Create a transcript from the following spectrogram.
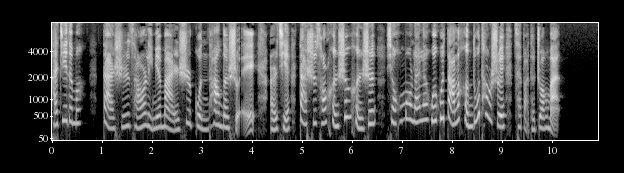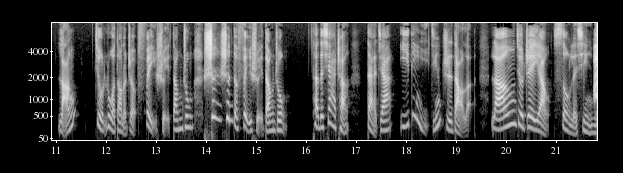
还记得吗？大石槽里面满是滚烫的水，而且大石槽很深很深。小红帽来来回回打了很多趟水，才把它装满。狼就落到了这沸水当中，深深的沸水当中。它的下场大家一定已经知道了。狼就这样送了性命。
